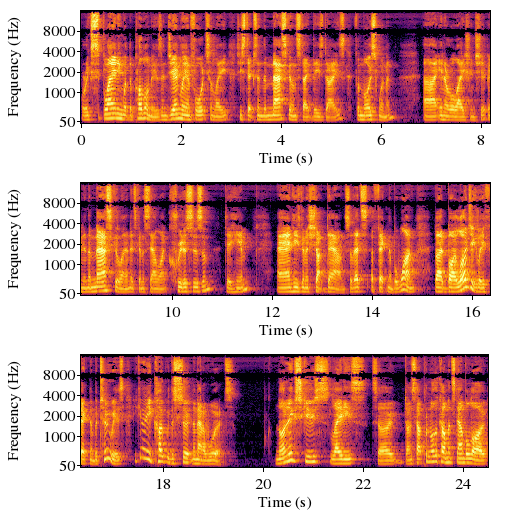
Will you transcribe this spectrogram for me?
or explaining what the problem is, and generally, unfortunately, she steps in the masculine state these days for most women uh, in a relationship. And in the masculine, it's going to sound like criticism to him, and he's going to shut down. So that's effect number one. But biologically, effect number two is you can only cope with a certain amount of words. Not an excuse, ladies. So don't start putting all the comments down below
